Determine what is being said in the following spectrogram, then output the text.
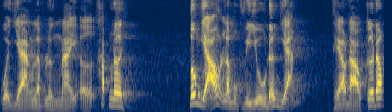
của dạng lập luận này ở khắp nơi. Tôn giáo là một ví dụ đơn giản. Theo đạo cơ đốc,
